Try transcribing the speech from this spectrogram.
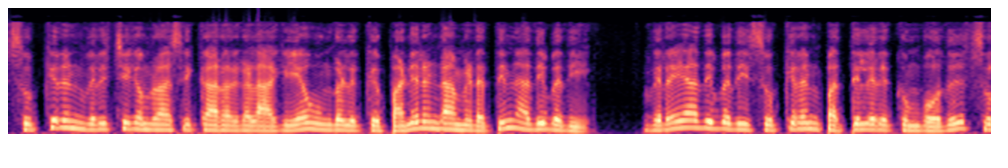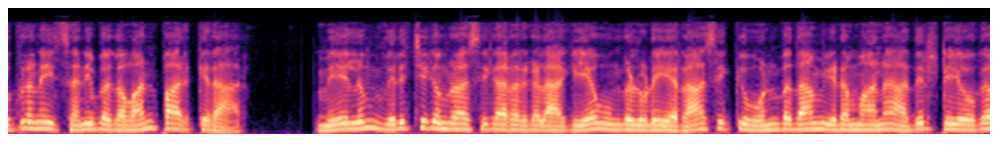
சுக்கிரன் விருச்சிகம் ராசிக்காரர்களாகிய உங்களுக்கு பனிரெண்டாம் இடத்தின் அதிபதி. விரையாதிபதி சுக்கிரன் பத்திலிருக்கும்போது சுக்கிரனை சனி பகவான் பார்க்கிறார். மேலும் விருச்சிகம் ராசிகாரர்களாகிய உங்களுடைய ராசிக்கு ஒன்பதாம் இடமான அதிர்ஷ்டயோக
